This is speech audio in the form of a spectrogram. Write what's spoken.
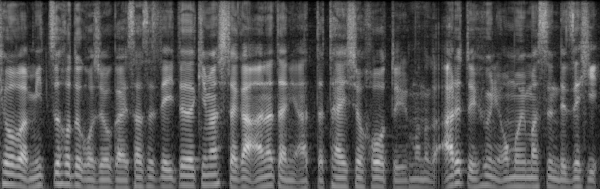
今日は3つほどご紹介させていただきましたが、あなたに合った対処法というものがあるというふうに思いますんで、ぜひ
